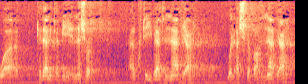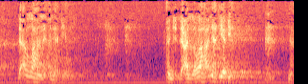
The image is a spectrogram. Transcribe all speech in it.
وكذلك بنشر الكتيبات النافعة والأشرطة النافعة لعل الله أن يهديهم. لعل الله أن يهدي بهم. نعم.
